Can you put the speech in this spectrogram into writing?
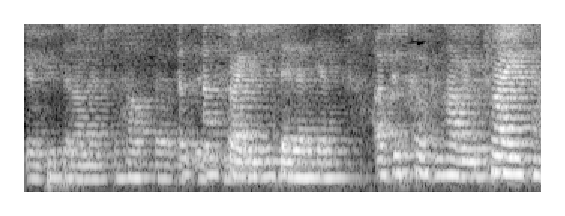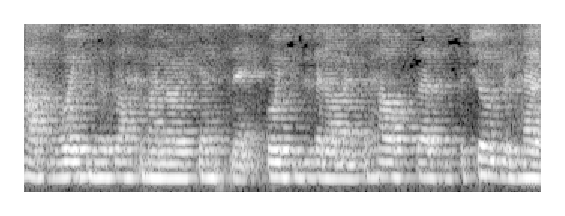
young people in our mental health services. I'm, I'm sorry, did you say that again? I've just come from having trying to have the voices of black and minority ethnic voices within our mental health services for children heard,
